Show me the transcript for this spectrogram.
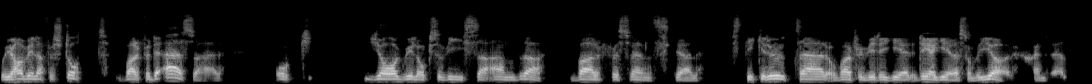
Och jag har velat förstått varför det är så här. Och jag vill också visa andra varför svenskar sticker ut här och varför vi reagerar som vi gör generellt.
